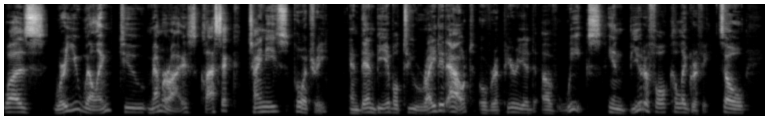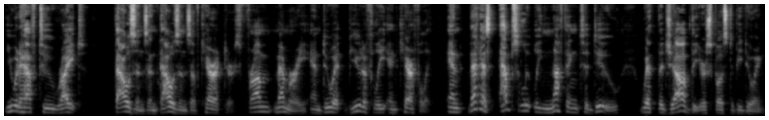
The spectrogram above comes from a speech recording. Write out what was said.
was were you willing to memorize classic Chinese poetry and then be able to write it out over a period of weeks in beautiful calligraphy? So you would have to write thousands and thousands of characters from memory and do it beautifully and carefully. And that has absolutely nothing to do with the job that you're supposed to be doing.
